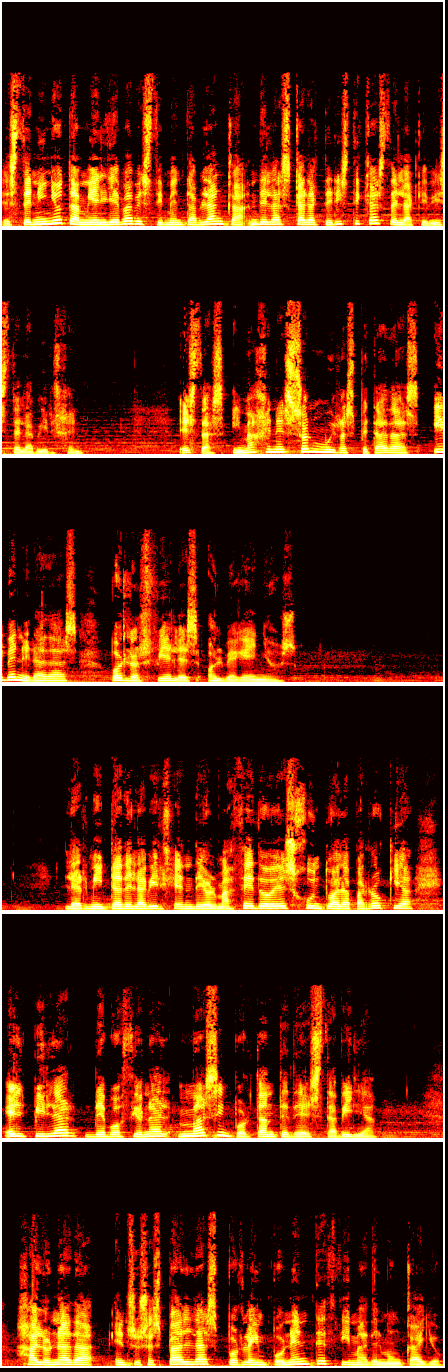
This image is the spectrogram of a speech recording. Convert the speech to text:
Este niño también lleva vestimenta blanca de las características de la que viste la Virgen. Estas imágenes son muy respetadas y veneradas por los fieles olvegueños. La ermita de la Virgen de Olmacedo es, junto a la parroquia, el pilar devocional más importante de esta villa, jalonada en sus espaldas por la imponente cima del Moncayo.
